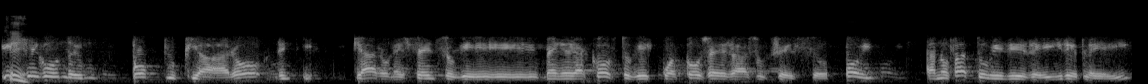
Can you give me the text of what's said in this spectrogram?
Il secondo è un po' più chiaro, chiaro nel senso che me ne ero accorto che qualcosa era successo. Poi hanno fatto vedere i replay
